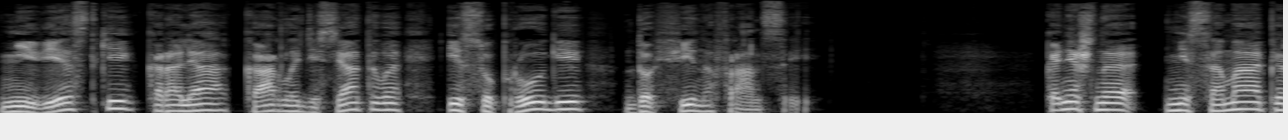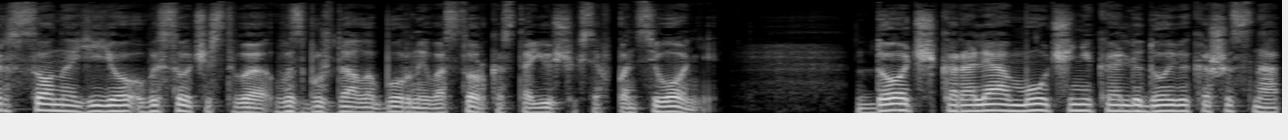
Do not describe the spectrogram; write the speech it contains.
невестки короля Карла X и супруги дофина Франции. Конечно, не сама персона ее высочества возбуждала бурный восторг остающихся в пансионе. Дочь короля-мученика Людовика XVI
